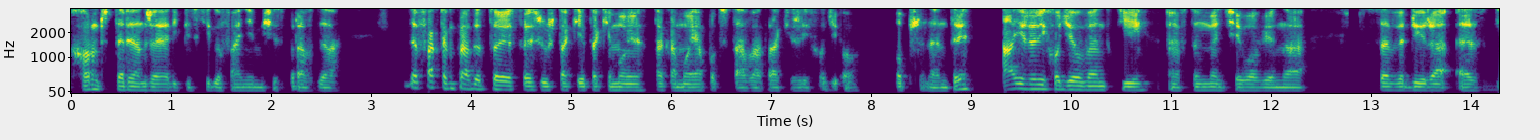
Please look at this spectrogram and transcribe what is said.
Horn 4 Andrzeja Lipińskiego fajnie mi się sprawdza, de facto naprawdę to jest też już takie, takie moje, taka moja podstawa, tak, jeżeli chodzi o, o przynęty. A jeżeli chodzi o wędki, e, w tym momencie łowię na Sevejira SG,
